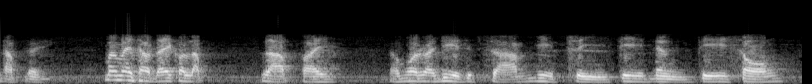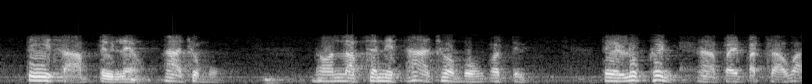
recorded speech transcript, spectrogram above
หลับเลยไม่ไม่เท่าใดก็หลับหลับไปสมมติว่ายี่สิบสามยี่สี่ตีหนึ่งตีสองตีสามตื่นแล้วห้าชั่วโมง นอนหลับสนิทห้าชั่วโมงก็ตื่นตื่นลุกขึ้นไปปัสสาวะ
